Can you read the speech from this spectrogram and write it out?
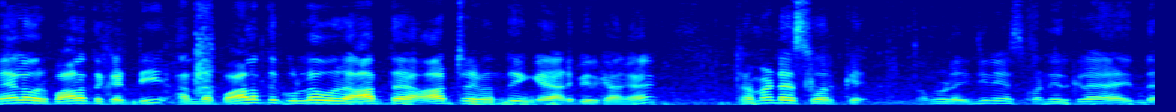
மேலே ஒரு பாலத்தை கட்டி அந்த பாலத்துக்குள்ளே ஒரு ஆற்றை ஆற்றை வந்து இங்கே அனுப்பியிருக்காங்க. ட்ரெமெண்டஸ் ஒர்க்கு நம்மளோட இன்ஜினியர்ஸ் பண்ணியிருக்கிற இந்த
